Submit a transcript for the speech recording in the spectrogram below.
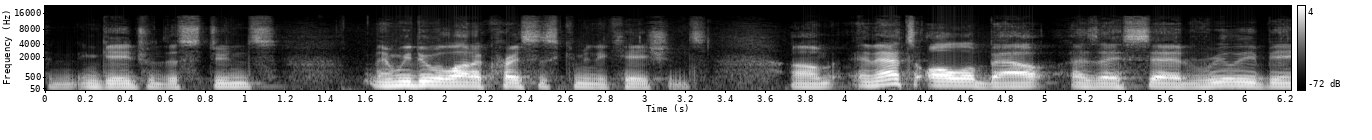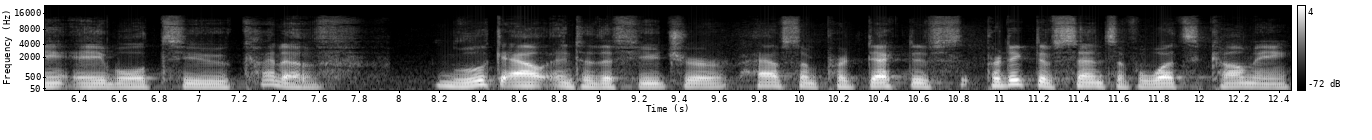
and, engage with the students, and we do a lot of crisis communications. Um, and that's all about, as I said, really being able to kind of look out into the future, have some predictive predictive sense of what's coming,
